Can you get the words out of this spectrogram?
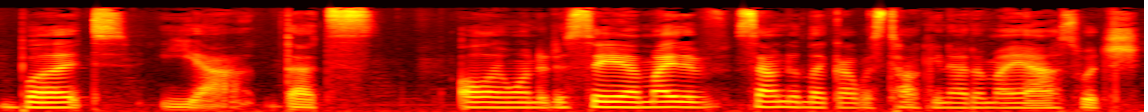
But yeah that's all i wanted to say. I might have sounded like i was talking out of my ass which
